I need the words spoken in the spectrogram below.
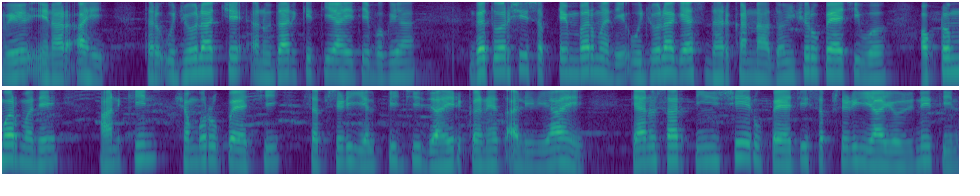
वेळ येणार आहे. तर उज्ज्वलाचे अनुदान किती आहे ते बघूया. गतवर्षी सप्टेंबरमध्ये उज्ज्वला गॅस धारकांना दोनशे रुपयाची व ऑक्टोबरमध्ये आणखीन शंभर रुपयाची सबसिडी एल पी जी जाहीर करण्यात आलेली आहे. त्यानुसार तीनशे रुपयाची सबसिडी या योजनेतील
